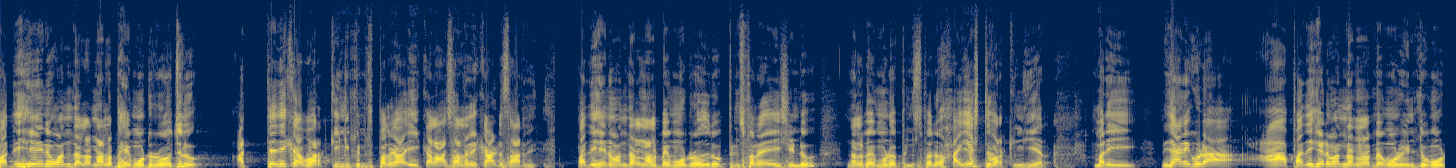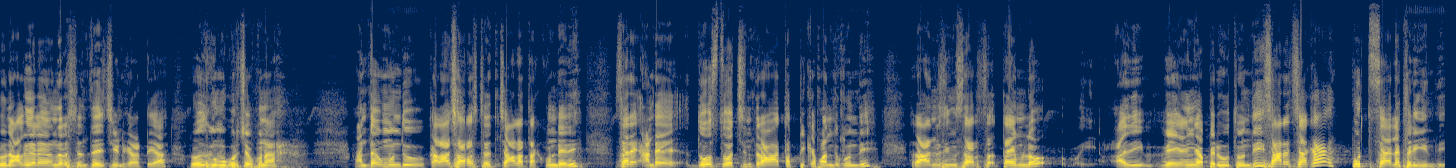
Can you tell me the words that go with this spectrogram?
పదిహేను వందల నలభై మూడు రోజులు అత్యధిక వర్కింగ్ ప్రిన్సిపల్గా ఈ కళాశాల రికార్డు సార్ది. పదిహేను వందల నలభై మూడు రోజులు ప్రిన్సిపల్గా వేసిండు నలభై మూడో ప్రిన్సిపల్ హైయెస్ట్ వర్కింగ్ ఇయర్ మరి నిజానికి కూడా ఆ పదిహేడు వందల నలభై మూడు ఇంటూ మూడు నాలుగు వేల ఐదు వందల స్ట్రెంత్ తెచ్చిండు కరెక్ట్గా. రోజుకు ముగ్గురు చొప్పున? అంతకుముందు కళాశాల స్ట్రెంత్ చాలా తక్కువ ఉండేది. సరే అంటే దోస్తు వచ్చిన తర్వాత పికప్ అందుకుంది. రాజేంద్ర సింగ్ సార్ టైంలో అది వేగంగా పెరుగుతుంది. సార్ వచ్చాక పూర్తి స్థాయిలో పెరిగింది.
